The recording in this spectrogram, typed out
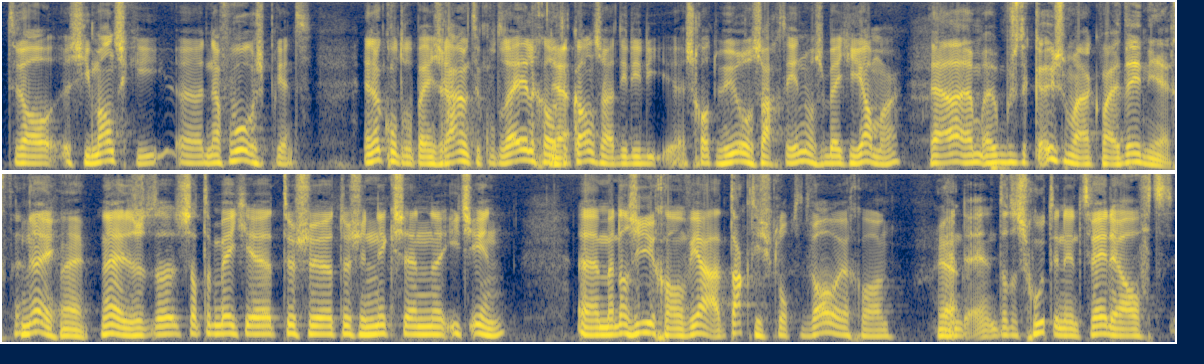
terwijl Simanski naar voren sprint. En dan komt er opeens ruimte, komt er een hele grote Ja. kans uit. Die, die, die eh, schoot hem heel zacht in, was een beetje jammer. Ja, hij, hij moest de keuze maken, maar hij deed niet echt. Hè? Nee, Nee. nee dus het, zat een beetje tussen, tussen niks en eh, iets in. Eh, maar dan zie je gewoon van ja, tactisch klopt het wel weer gewoon. Ja. En, en dat is goed. En in de tweede helft,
